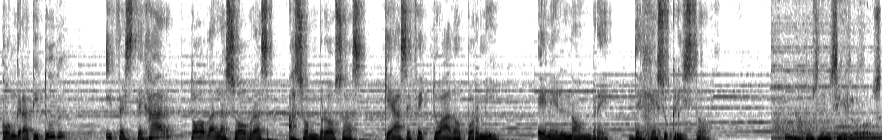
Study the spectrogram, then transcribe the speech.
con gratitud y festejar todas las obras asombrosas que has efectuado por mí. En el nombre de Jesucristo. Una voz de los cielos,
